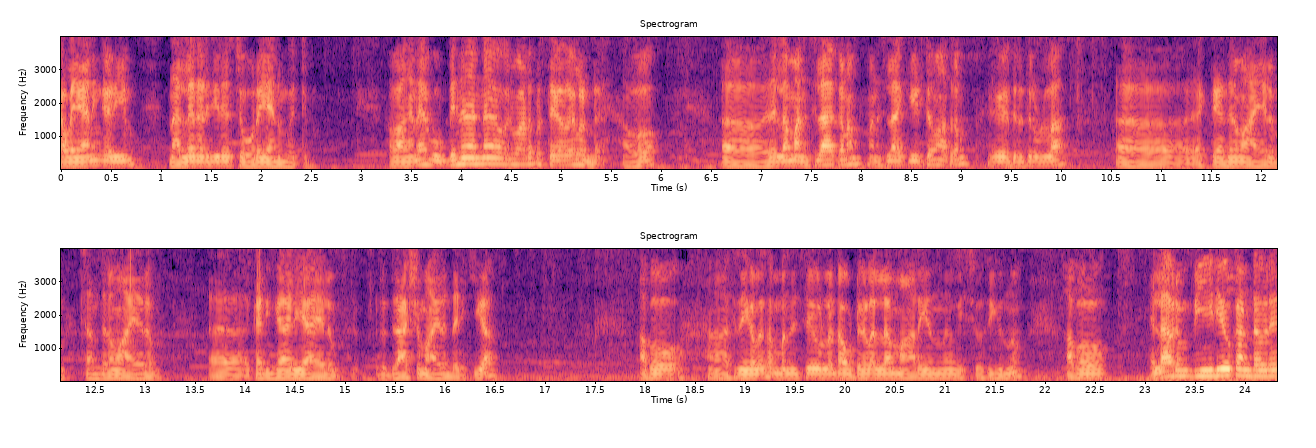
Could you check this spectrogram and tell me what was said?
കളയാനും കഴിയും. നല്ല എനർജീനെ സ്റ്റോർ ചെയ്യാനും പറ്റും. അപ്പോൾ അങ്ങനെ വുഡിന് തന്നെ ഒരുപാട് പ്രത്യേകതകളുണ്ട്. അപ്പോൾ ഇതെല്ലാം മനസ്സിലാക്കണം. മനസ്സിലാക്കിയിട്ട് മാത്രം ഇത്തരത്തിലുള്ള രക്തേന്ദ്രമായാലും ചന്ദ്രമായാലും കരിങ്കാലി ആയാലും രുദ്രാക്ഷമായാലും ധരിക്കുക. അപ്പോൾ സ്ത്രീകളെ സംബന്ധിച്ചുള്ള ഡൗട്ടുകളെല്ലാം മാറിയെന്ന് വിശ്വസിക്കുന്നു. അപ്പോൾ എല്ലാവരും വീഡിയോ കണ്ടവര്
